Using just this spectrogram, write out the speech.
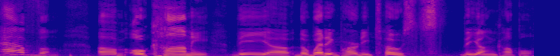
Have them. Um, Okami, the, uh, the wedding party, toasts the young couple.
